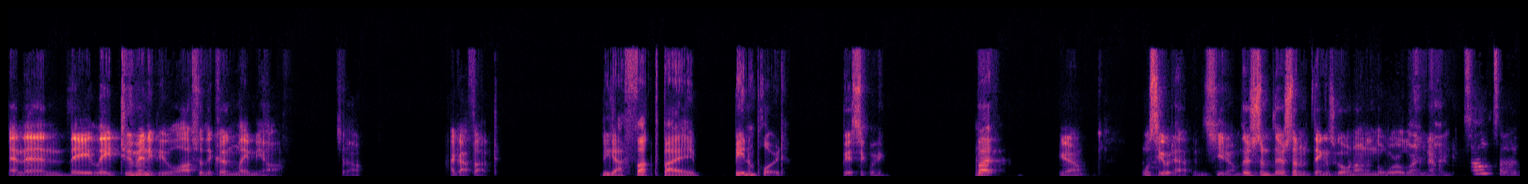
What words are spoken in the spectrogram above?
and then they laid too many people off, so they couldn't lay me off. So I got fucked, you got fucked by being employed. basically. But you know, we'll see what happens. You know, there's some there's some things going on in the world right now. Salsa.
